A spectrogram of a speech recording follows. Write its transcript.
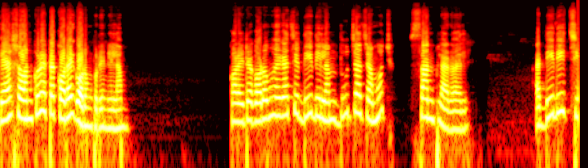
গ্যাস অন করে একটা কড়াই গরম করে নিলাম। কড়াইটা গরম হয়ে গেছে, দিয়ে দিলাম দু চা চামচ সানফ্লাওয়ার অয়েল। আর দিয়ে দিচ্ছি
